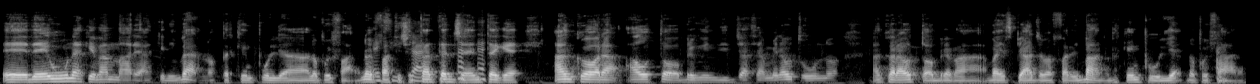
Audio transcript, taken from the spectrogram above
ed è una che va a mare anche in inverno perché in Puglia lo puoi fare. No? Infatti eh sì, c'è certo. tanta gente che ancora a ottobre, quindi già siamo in autunno, ancora a ottobre va, va in spiaggia, va a fare il bagno perché in Puglia lo puoi fare.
